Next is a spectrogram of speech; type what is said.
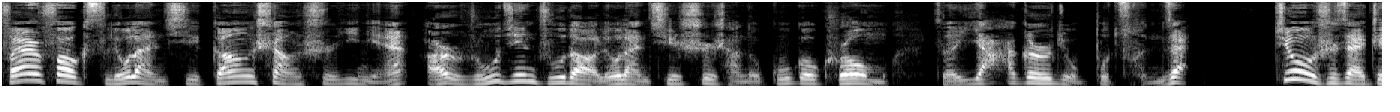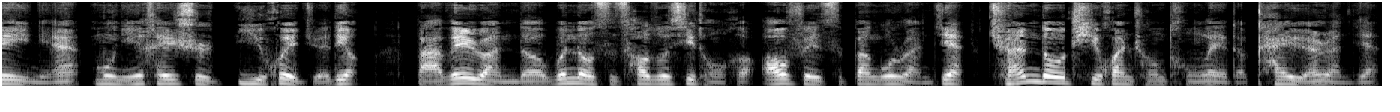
Firefox 浏览器刚上市一年，而如今主导浏览器市场的 Google Chrome 则压根儿就不存在。就是在这一年，慕尼黑市议会决定。把微软的 Windows 操作系统和 Office 办公软件全都替换成同类的开源软件，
